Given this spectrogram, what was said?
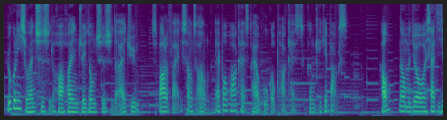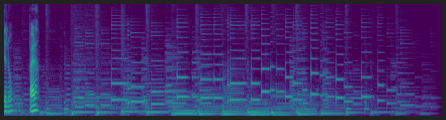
如果你喜欢吃屎的话，欢迎追踪吃屎的 IG、Spotify、Sounds on、Apple Podcast，还有 Google Podcast 跟 KKBox。好，那我们就下期见喽，拜了。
